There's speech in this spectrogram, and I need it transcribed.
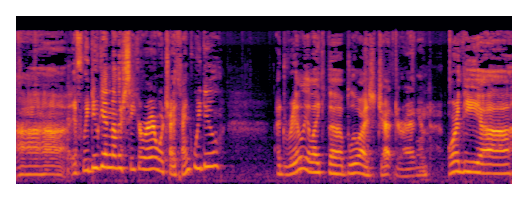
Uh, if we do get another Secret Rare, which I think we do, I'd really like the Blue Eyes Jet Dragon. Or the, uh...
